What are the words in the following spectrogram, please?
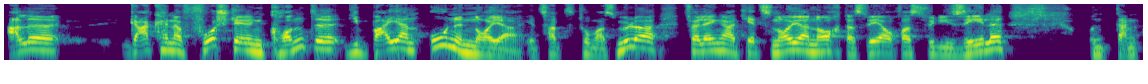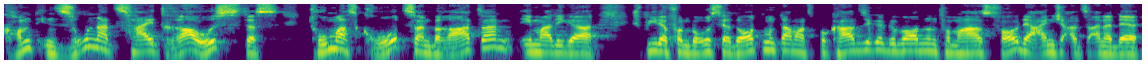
alle gar keiner vorstellen konnte, die Bayern ohne Neuer. Jetzt hat Thomas Müller verlängert, jetzt Neuer noch, das wäre auch was für die Seele. Und dann kommt in so einer Zeit raus, dass Thomas Groth, sein Berater, ehemaliger Spieler von Borussia Dortmund, damals Pokalsieger geworden und vom HSV, der eigentlich als einer der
